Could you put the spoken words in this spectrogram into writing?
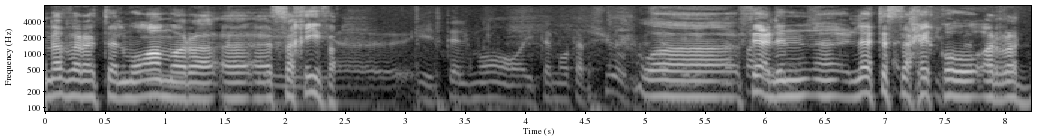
نظرة المؤامرة السخيفة. وفعلا لا تستحق الرد.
